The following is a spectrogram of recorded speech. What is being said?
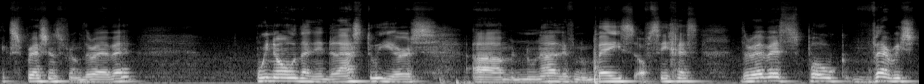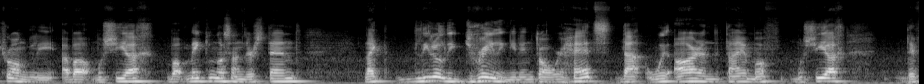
expressions from the Rebbe we know that in the last two years, um, Nun Aleph, Nun of Siches, the Rebbe spoke very strongly about Moshiach, about making us understand, like literally drilling it into our heads, that we are in the time of Moshiach. The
